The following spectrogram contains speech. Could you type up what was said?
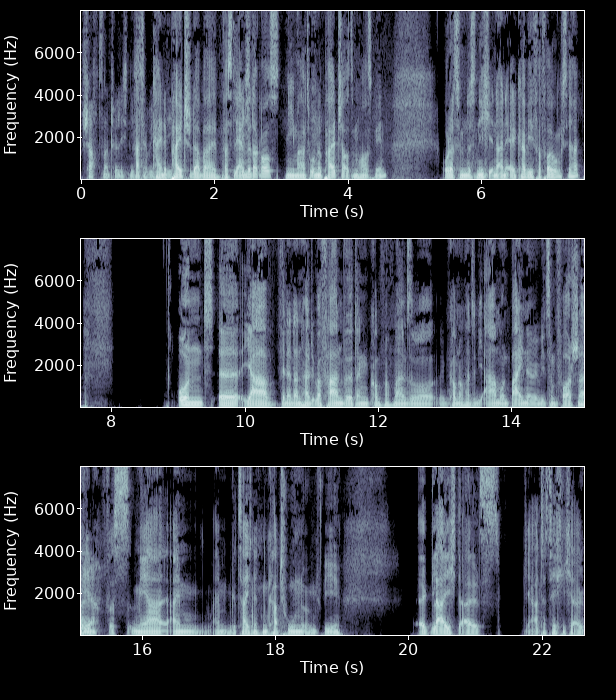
Schafft's natürlich nicht. Hat so keine Peitsche dabei. Was lernen Richtig. wir daraus? Niemals ohne Peitsche aus dem Haus gehen. Oder zumindest nicht in eine LKW-Verfolgungsjagd. Und äh, ja, wenn er dann halt überfahren wird, dann kommt noch mal so kommen noch mal so die Arme und Beine irgendwie zum Vorschein, ja. was mehr einem einem gezeichneten Cartoon irgendwie äh, gleicht als ja tatsächlicher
